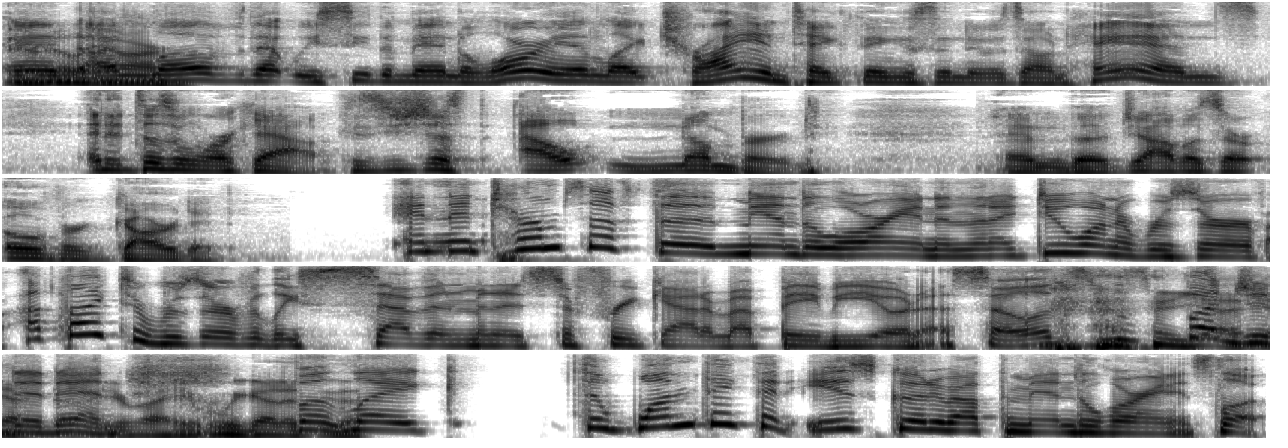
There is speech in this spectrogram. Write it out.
and really I are. love that we see the Mandalorian like try and take things into his own hands, and it doesn't work out because he's just outnumbered, and the Jawas are overguarded. And in terms of the Mandalorian, and then I do want to reserve, I'd like to reserve at least seven minutes to freak out about Baby Yoda. So let's, let's budget yeah, yeah, it in. You're right. We got to. But like, the one thing that is good about the Mandalorian is look,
